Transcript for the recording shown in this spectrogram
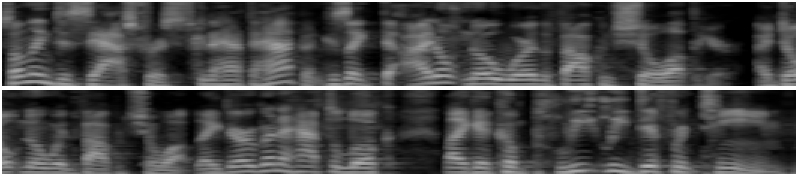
something disastrous is going to have to happen because like I don't know where the Falcons show up here. I don't know where the Falcons show up. Like they're going to have to look like a completely different team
